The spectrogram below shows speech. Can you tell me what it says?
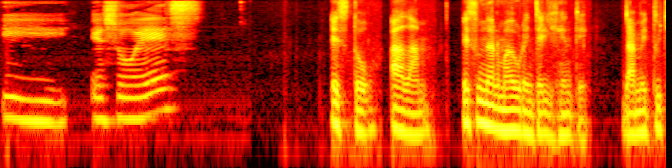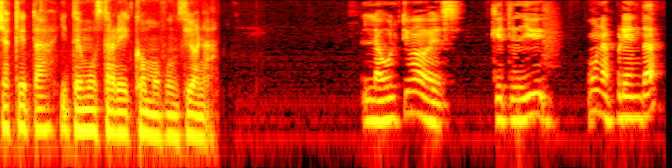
¿Y eso es? Esto, Adam, es una armadura inteligente. Dame tu chaqueta y te mostraré cómo funciona. La última vez que te di una prenda,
